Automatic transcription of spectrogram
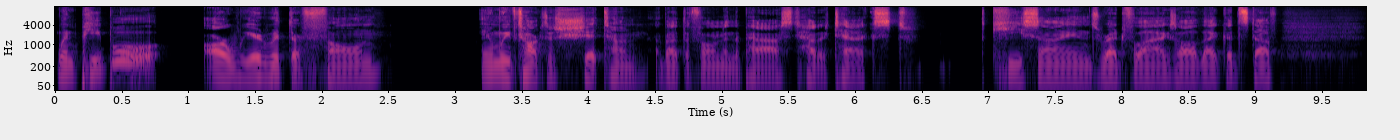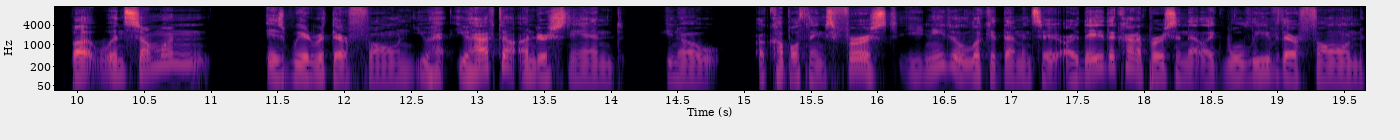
when people are weird with their phone, and we've talked a shit ton about the phone in the past, how to text, key signs, red flags, all that good stuff but when someone is weird with their phone, you ha- you have to understand, you know, a couple things. First, you need to look at them and say, are they the kind of person that like will leave their phone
